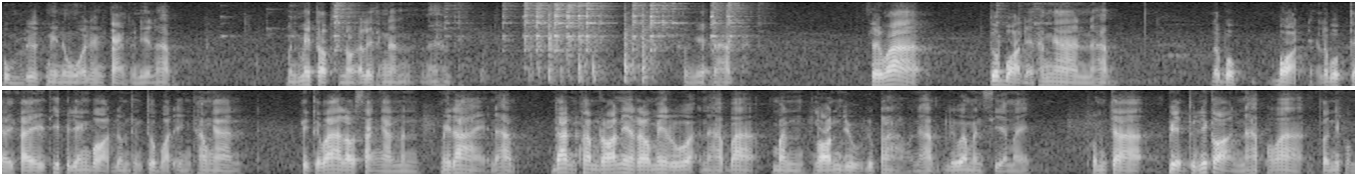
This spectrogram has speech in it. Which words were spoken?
ปุ่มเลือกเมนูอะไรต่างๆตรงนี้นะครับ มันไม่ตอบสนองอะไรทั้งนั้นนะครับ ตรงนี้นะครับแต่ว่าตัวบอร์ดเนี่ยทำงานนะครับ ระบบบอร์ดเนี่ยระบบจ่ายไฟที่ไปเลี้ยงบอร์ดรวมถึงตัวบอร์ดเองทำงาน เพียงแต่ว่าเราสั่งงานมันไม่ได้นะครับ ด้านความร้อนเนี่ยเราไม่รู้นะครับว่ามันร้อนอยู่หรือเปล่านะครับ หรือว่ามันเสียไหม ผมจะเปลี่ยนตัวนี้ก่อนนะครับ เพราะว่าตอนนี้ผม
